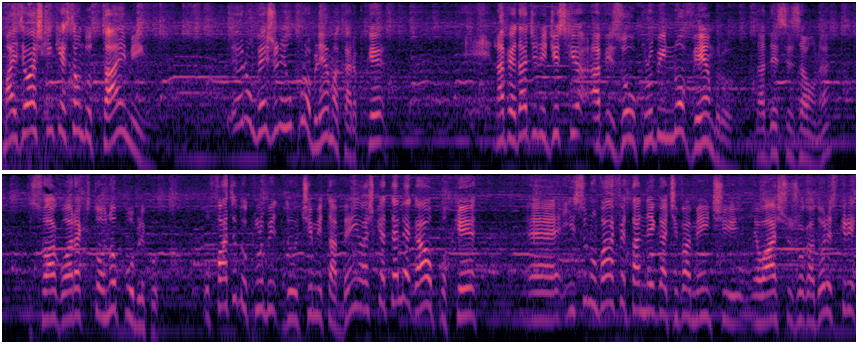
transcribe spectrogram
Mas eu acho que em questão do timing, eu não vejo nenhum problema, cara, porque na verdade ele disse que avisou o clube em novembro da decisão, né? só agora que tornou público. O fato do clube, do time estar tá bem, eu acho que é até legal, porque é, isso não vai afetar negativamente, eu acho, os jogadores, porque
